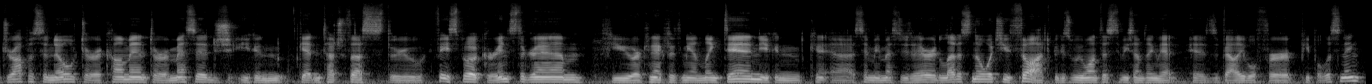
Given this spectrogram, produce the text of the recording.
drop us a note or a comment or a message. You can get in touch with us through Facebook or Instagram. If you are connected with me on LinkedIn, you can uh, send me a message there let us know what you thought because we want this to be something that is valuable for people listening.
